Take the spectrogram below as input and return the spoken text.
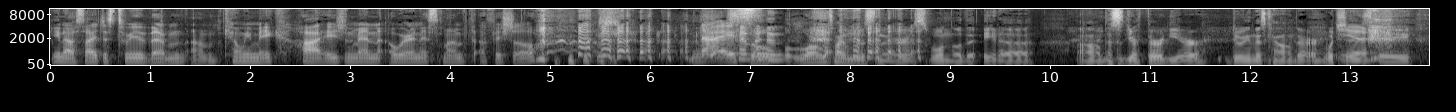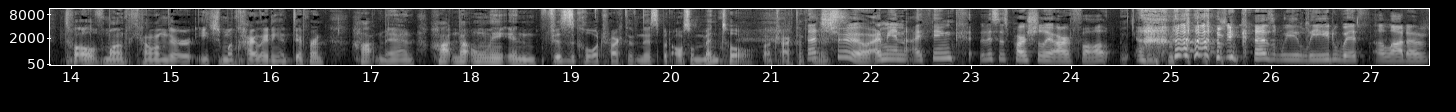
You know, so I just tweeted them. Um, can we make Hot Asian Men Awareness Month official? Nice. So, longtime listeners will know that Ada, um, this is your third year doing this calendar, which is a 12 month calendar, each month highlighting a different hot man, hot not only in physical attractiveness, but also mental attractiveness. That's true. I mean, I think this is partially our fault because we lead with a lot of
